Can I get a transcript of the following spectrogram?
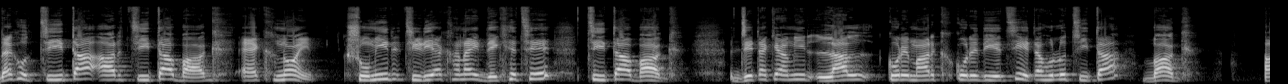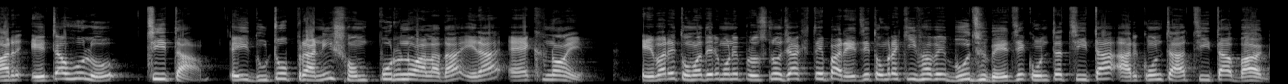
দেখো, চিতা আর চিতা বাঘ এক নয়। সমীর চিড়িয়াখানায় দেখেছে চিতা বাঘ। যেটাকে আমি লাল করে মার্ক করে দিয়েছি, এটা হলো চিতা বাঘ। আর এটা হলো চিতা। এই দুটো প্রাণী সম্পূর্ণ আলাদা, এরা এক নয়। এবারে তোমাদের মনে প্রশ্ন জাগতে পারে যে তোমরা কীভাবে বুঝবে যে কোনটা চিতা আর কোনটা চিতা বাঘ?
